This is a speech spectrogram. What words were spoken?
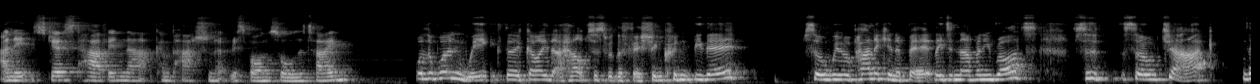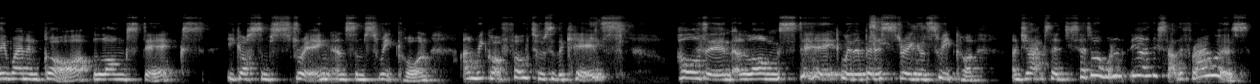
And it's just having that compassionate response all the time. Well, the one week, the guy that helped us with the fishing couldn't be there. So we were panicking a bit. They didn't have any rods. So, so Jack, they went and got long sticks. He got some string and some sweet corn, and we got photos of the kids holding a long stick with a bit of string and sweet corn. And Jack said, he said, oh, well, yeah, they sat there for hours.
